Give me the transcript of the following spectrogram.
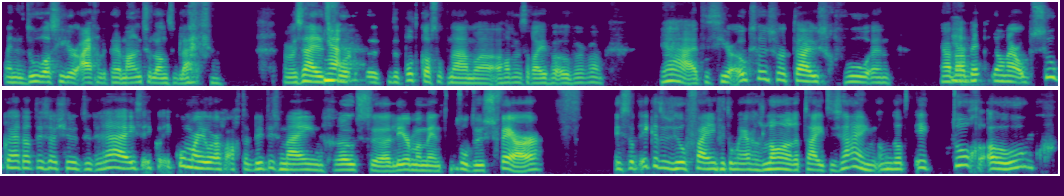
En het doel was hier eigenlijk helemaal niet zo lang te blijven. Maar we zeiden het Ja. voor de, de podcastopname, hadden we het er al even over. Van, ja, het is hier ook zo'n soort thuisgevoel. En ja, waar Ja. ben je dan naar op zoek? Hè? Dat is als je natuurlijk reist. Ik, ik kom er heel erg achter. Dit is mijn grootste leermoment tot dusver. Is dat ik het dus heel fijn vind om ergens langere tijd te zijn. Omdat ik toch ook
